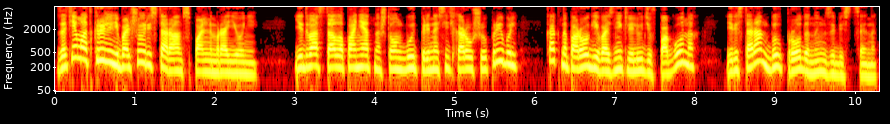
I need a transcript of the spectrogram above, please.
Затем открыли небольшой ресторан в спальном районе. Едва стало понятно, что он будет приносить хорошую прибыль, как на пороге возникли люди в погонах, и ресторан был продан им за бесценок.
